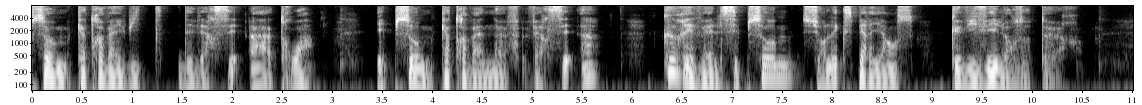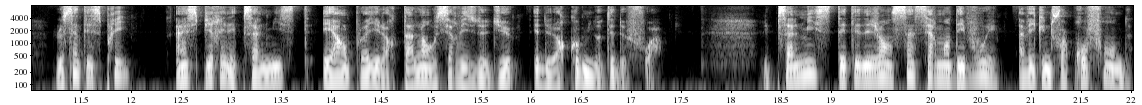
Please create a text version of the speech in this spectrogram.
psaume 88 des versets 1 à 3 et psaume 89 verset 1, que révèlent ces psaumes sur l'expérience que vivaient leurs auteurs? Le Saint-Esprit a inspiré les psalmistes et a employé leur talent au service de Dieu et de leur communauté de foi. Les psalmistes étaient des gens sincèrement dévoués, avec une foi profonde,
